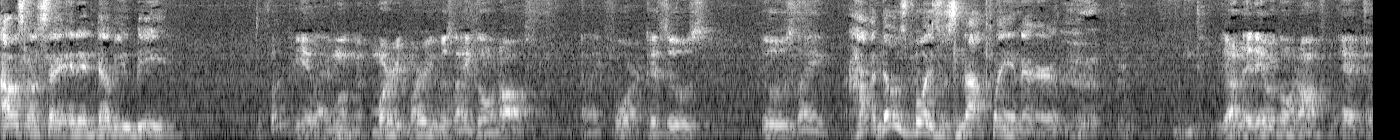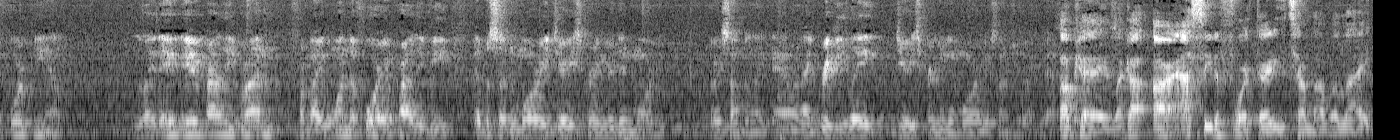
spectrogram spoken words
I was gonna say it in WB. The fuck? Yeah, like Maury, Maury was like going off at like four because it was, it was like, How, those boys was not playing that early. Mm-hmm. y'all know, they were going off at, at four p.m. Like they, they would probably run from like one to four. It'd probably be episode of Maury, Jerry Springer, then Maury, or something like that, or like Ricki Lake, Jerry Springer, then Maury, or something like that. Okay, like I, all right, I see the 4:30 you talking about, but like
